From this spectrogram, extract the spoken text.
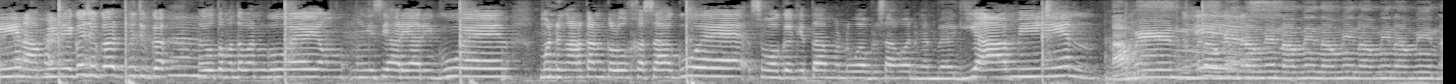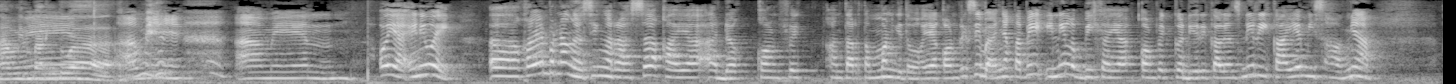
Amin, amin. Ya gue juga, gue juga untuk teman-teman gue yang mengisi hari-hari gue, mendengarkan keluh kesah gue. Semoga kita menua bersama dengan bahagia. Amin. Amin, amin, amin, amin, amin, amin, amin, amin paling tua. Amin. Amin. Oh ya, anyway, Eh, kalian pernah nggak sih ngerasa kayak ada konflik antar teman gitu? Ya konflik sih banyak, tapi ini lebih kayak konflik ke diri kalian sendiri. Kayak misalnya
